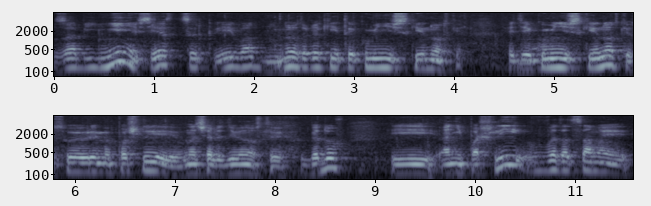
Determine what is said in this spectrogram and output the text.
за объединение всех церквей в одну. Ну, это какие-то экуменические нотки. Эти экуменические нотки в свое время пошли в начале 90-х годов, и они пошли в этот самый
